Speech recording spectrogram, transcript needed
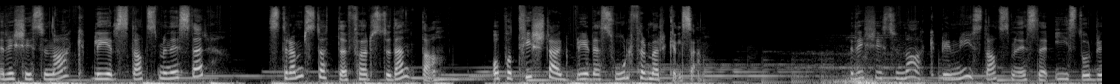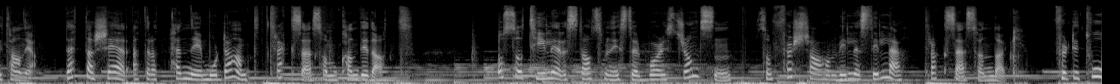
Rishi Sunak blir statsminister. Strømstøtte for studenter. Og på tirsdag blir det solformørkelse. Rishi Sunak blir ny statsminister i Storbritannia. Dette skjer etter at Penny Mordant trekker seg som kandidat. Også tidligere statsminister Boris Johnson, som først sa han ville stille, trakk seg søndag. 42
